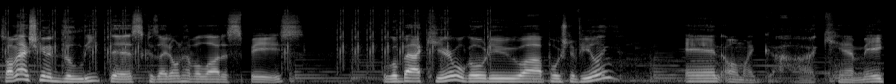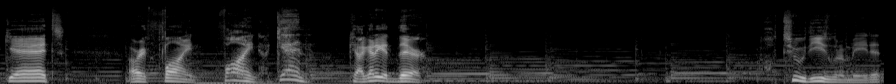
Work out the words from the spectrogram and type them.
So I'm actually going to delete this because I don't have a lot of space. We'll go back here. We'll go to uh, potion of healing. And, oh my god, I can't make it. Alright, fine. Fine. Again. Okay, I gotta get there. Oh, two of these would have made it.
